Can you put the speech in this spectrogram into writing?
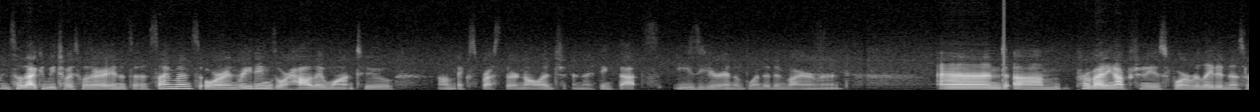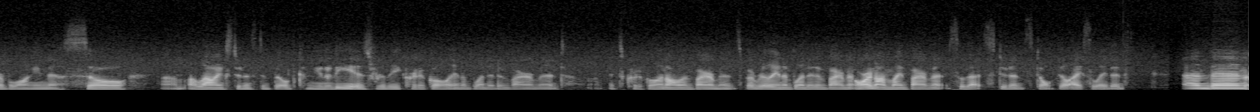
And so that can be choice whether in assignments or in readings or how they want to um, express their knowledge. And I think that's easier in a blended environment. And um, providing opportunities for relatedness or belongingness. So um, allowing students to build community is really critical in a blended environment. It's critical in all environments, but really in a blended environment or an online environment so that students don't feel isolated. And then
